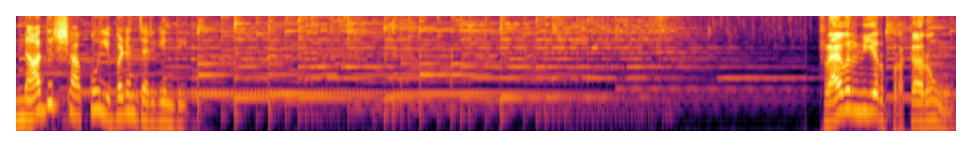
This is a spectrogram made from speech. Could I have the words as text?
నాదిర్ షాకు ఇవ్వడం జరిగింది. ట్రావెర్నియర్ ప్రకారం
